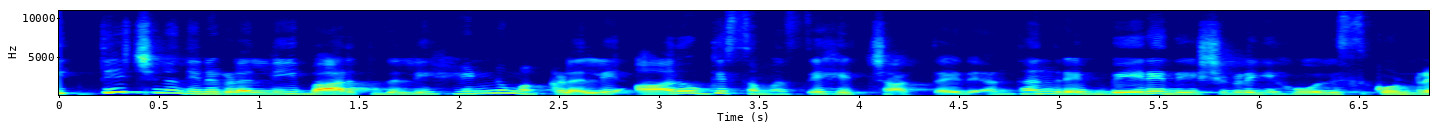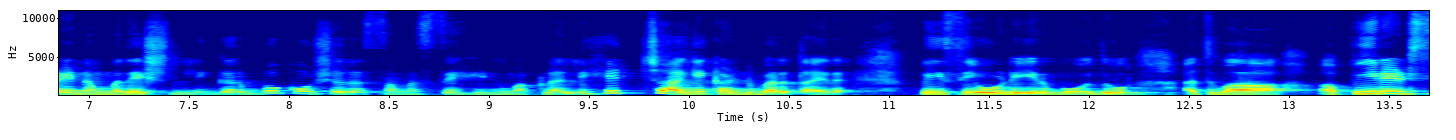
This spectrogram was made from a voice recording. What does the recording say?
ಇತ್ತೀಚಿನ ದಿನಗಳಲ್ಲಿ ಭಾರತದಲ್ಲಿ ಹೆಣ್ಣು ಮಕ್ಕಳಲ್ಲಿ ಆರೋಗ್ಯ ಸಮಸ್ಯೆ ಹೆಚ್ಚಾಗ್ತಾ ಇದೆ. ಅಂತಂದ್ರೆ ಬೇರೆ ದೇಶಗಳಿಗೆ ಹೋಲಿಸಿಕೊಂಡ್ರೆ ನಮ್ಮ ದೇಶದಲ್ಲಿ ಗರ್ಭಕೋಶದ ಸಮಸ್ಯೆ ಹೆಣ್ಣು ಮಕ್ಕಳಲ್ಲಿ ಹೆಚ್ಚಾಗಿ ಕಂಡು ಬರ್ತಾ ಇದೆ. ಪಿ ಸಿ ಡಿ ಇರ್ಬೋದು ಅಥವಾ ಪೀರಿಯಡ್ಸ್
